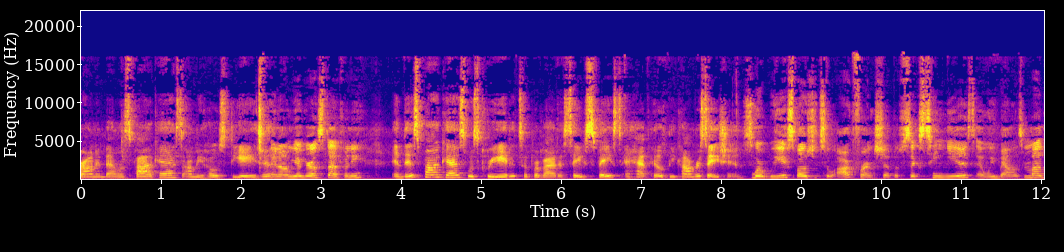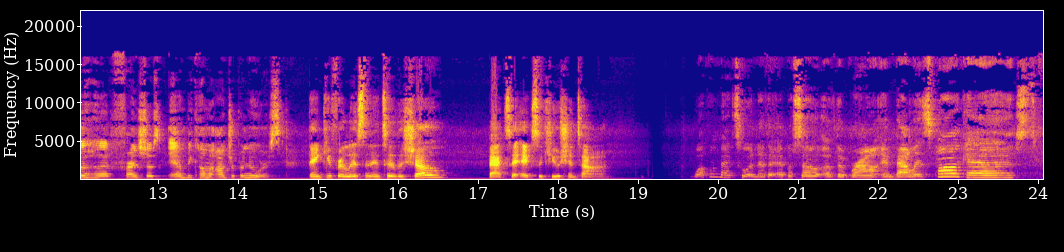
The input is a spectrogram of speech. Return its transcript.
Welcome to the Brown and Balanced podcast. I'm your host, Deasia. And I'm your girl, Stephanie. And this podcast was created to provide a safe space and have healthy conversations. Where we expose you to our friendship of 16 years and we balance motherhood, friendships, and becoming entrepreneurs. Thank you for listening to the show. Back to execution time. Welcome back to another episode of the Brown and Balanced podcast.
